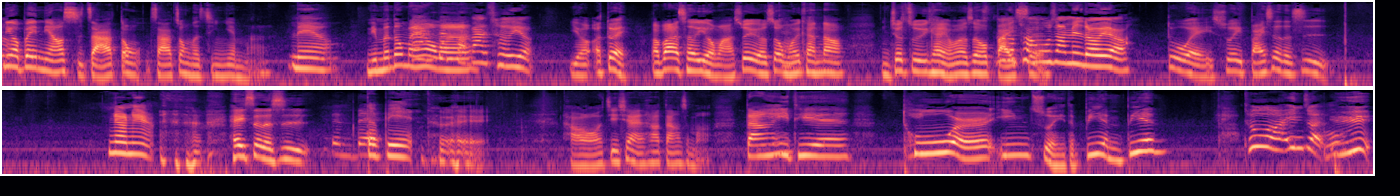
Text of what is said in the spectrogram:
你有被鸟屎砸中砸中的经验吗？没有？你们都没有吗？但爸爸车有，有啊，对，爸爸的车有嘛，所以有时候我们会看到，你就注意看有没有时候白色窗户色。上面都有对，所以白色的是，尿尿。黑色的是，便便 对。好哦，接下来他要当什么？当一天秃儿鹰嘴的便便。兔儿鹰嘴鱼，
